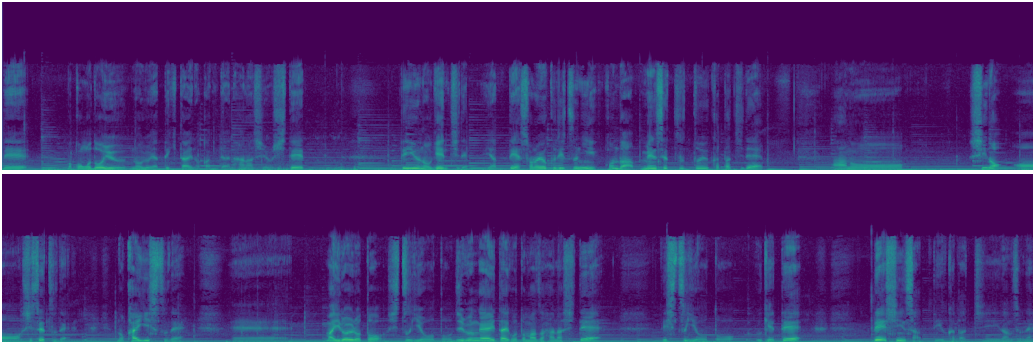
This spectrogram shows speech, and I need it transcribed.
で、ま、今後どういう農業をやっていきたいのかみたいな話をしてっていうのを現地でやってその翌日に今度は面接という形で、あのー、市の施設での会議室で、え、まあいろいろと質疑応答。自分がやりたいことをまず話してで質疑応答を受けてで審査っていう形なんですよね。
